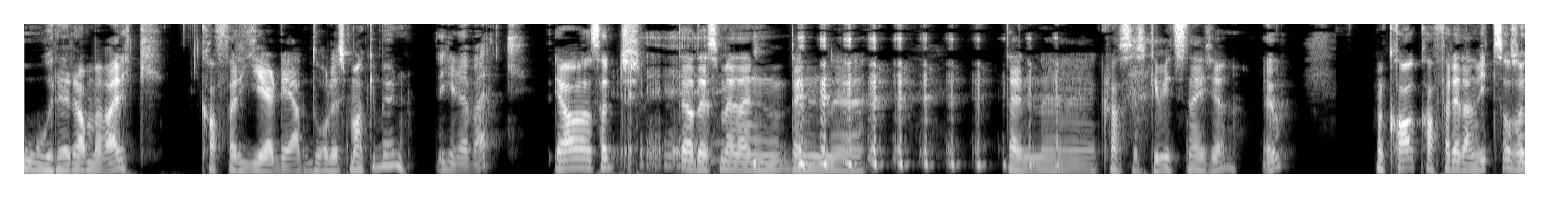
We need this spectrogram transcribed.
ordet rammeverk, hvorfor gir det en dårlig smak i munnen? Det gir deg verk. Ja, sant? Det er det som er den, den eh, den eh, klassiske vitsen, ikke? Jo. Men hva, hvorfor er det en vits? Altså,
